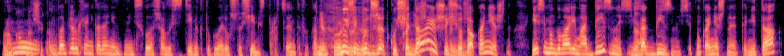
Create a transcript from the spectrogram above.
в рамках ну, нашей экономики. Во-первых, я никогда не, не соглашалась с теми, кто говорил, что 70% экономики. Нет, ну, ну это, если бюджетку считаешь конечно, еще, конечно. да, конечно. Если мы говорим о бизнесе, да. как бизнесе, ну, конечно, это не так.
